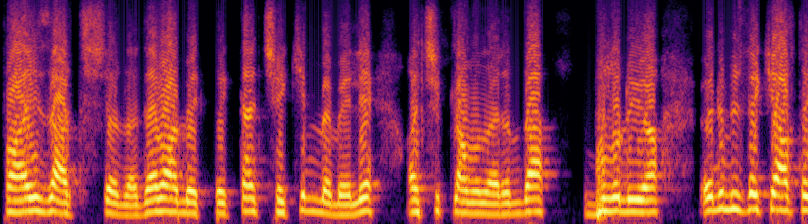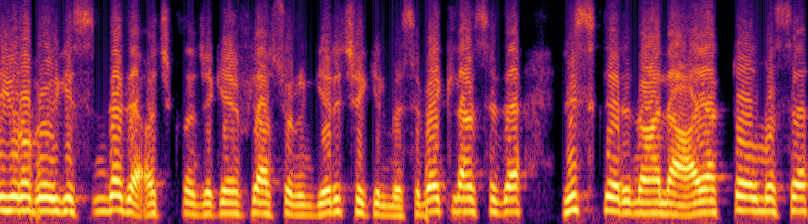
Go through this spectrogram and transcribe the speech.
faiz artışlarına devam etmekten çekinmemeli açıklamalarında bulunuyor. Önümüzdeki hafta Euro bölgesinde de açıklanacak enflasyonun geri çekilmesi beklense de risklerin hala ayakta olması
